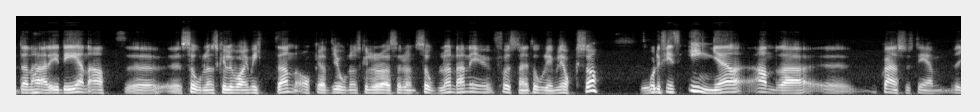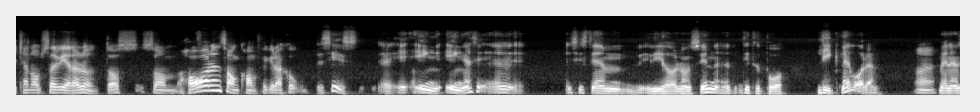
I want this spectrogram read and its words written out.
den här idén att eh, solen skulle vara i mitten och att jorden skulle röra sig runt solen, den är ju fullständigt orimlig också. Mm. Och det finns inga andra eh, stjärnsystem vi kan observera runt oss som har en sån konfiguration. Precis. Eh, Ing, inga eh, system vi har någonsin eh, tittat på liknar våran. Nej. Men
